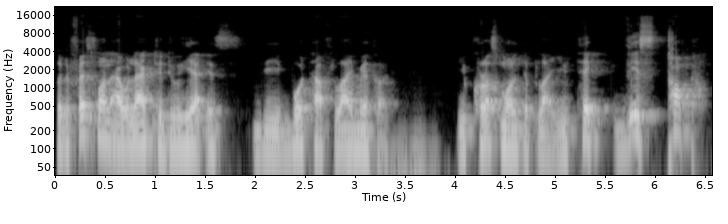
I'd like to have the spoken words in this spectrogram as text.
So the first one I would like to do here is the butterfly method. You cross multiply. You take this top,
